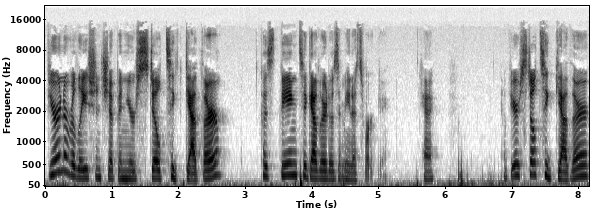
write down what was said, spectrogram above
if you're in a relationship and you're still together because being together doesn't mean it's working okay? If you're still together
